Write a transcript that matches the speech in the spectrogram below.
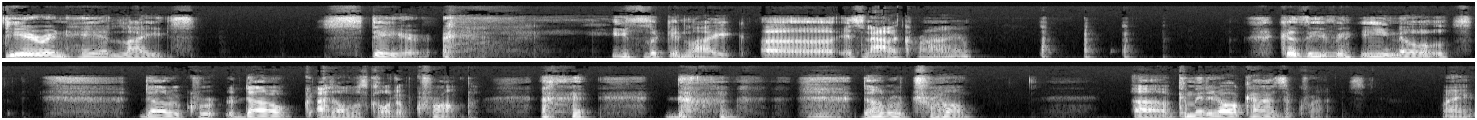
deer in headlights stare. He's looking like, uh, it's not a crime. Cause even he knows Donald, Donald, I almost called him Crump. Donald Trump uh, committed all kinds of crimes, right?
